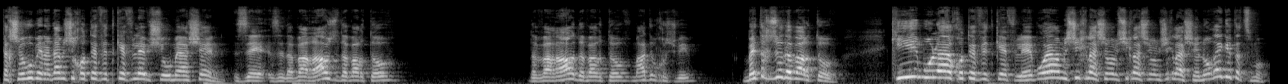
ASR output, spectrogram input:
תחשבו, בן אדם שחוטף התקף לב שהוא מעשן, זה, זה דבר רע או זה דבר טוב? דבר רע או דבר טוב? מה אתם חושבים? בטח שזה דבר טוב. כי אם הוא לא היה חוטף התקף לב, הוא היה ממשיך לעשן, ממשיך לעשן, ממשיך לעשן, הורג את עצמו.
